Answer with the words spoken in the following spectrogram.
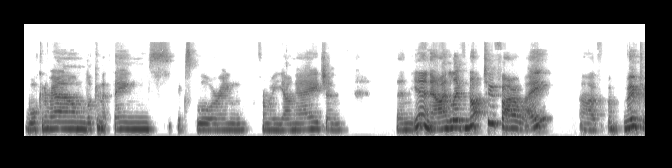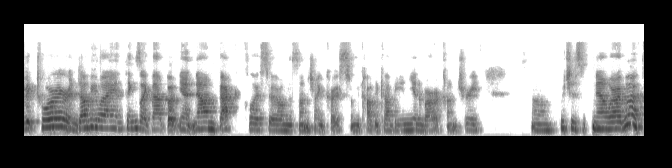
walking around, looking at things, exploring from a young age. And then, yeah, now I live not too far away. Uh, I've moved to Victoria and WA and things like that. But yeah, now I'm back closer on the Sunshine Coast the Kabi Kabi in Jinibara country, um, which is now where I work.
